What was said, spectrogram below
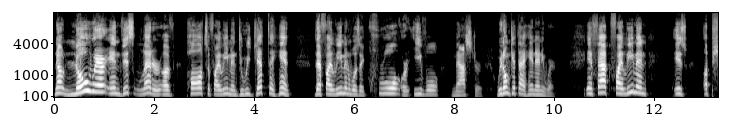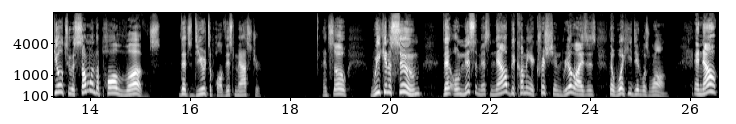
Now, nowhere in this letter of Paul to Philemon do we get the hint that Philemon was a cruel or evil master. We don't get that hint anywhere. In fact, Philemon is appealed to as someone that Paul loves, that's dear to Paul, this master. And so we can assume that Onesimus, now becoming a Christian, realizes that what he did was wrong. And now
